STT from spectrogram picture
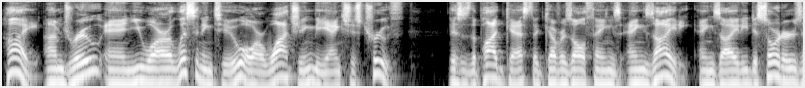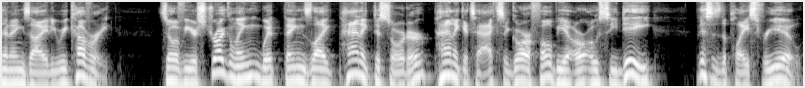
Hi, I'm Drew and you are listening to or watching The Anxious Truth. This is the podcast that covers all things anxiety, anxiety disorders, and anxiety recovery. So if you're struggling with things like panic disorder, panic attacks, agoraphobia, or OCD, this is the place for you.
